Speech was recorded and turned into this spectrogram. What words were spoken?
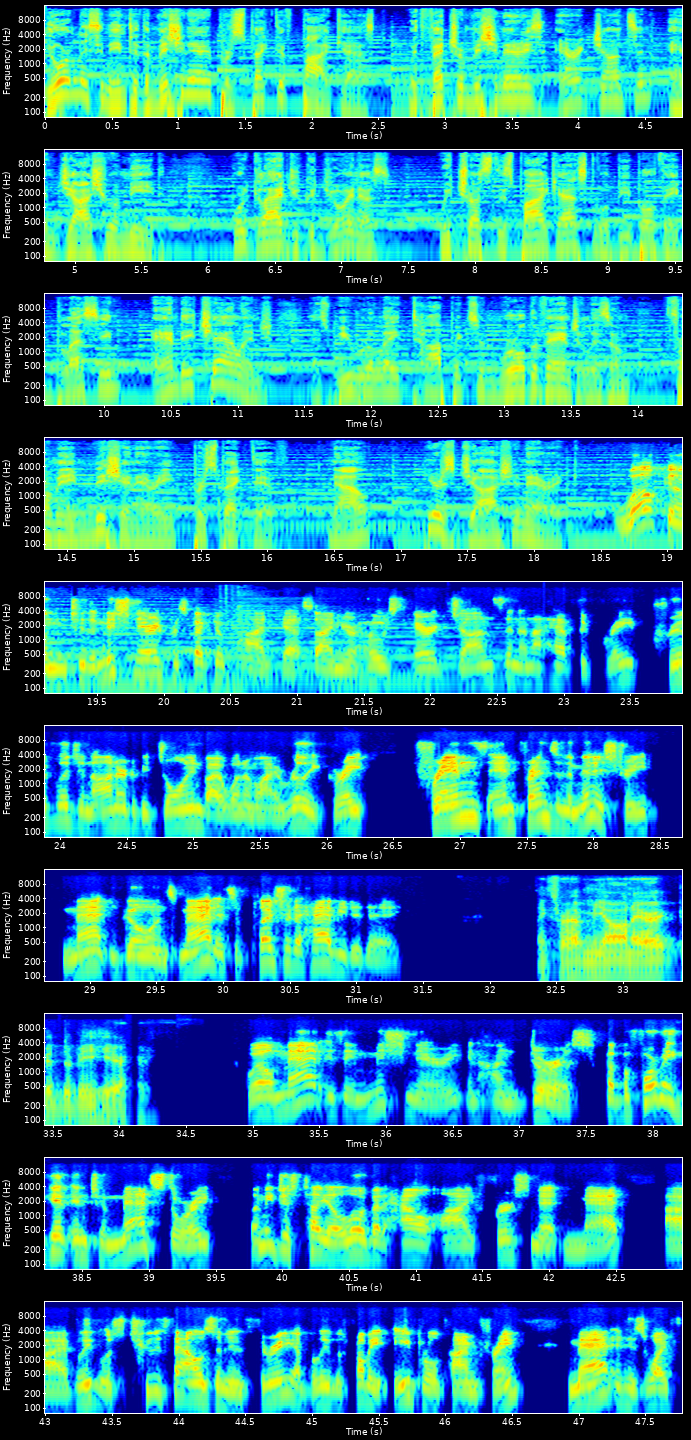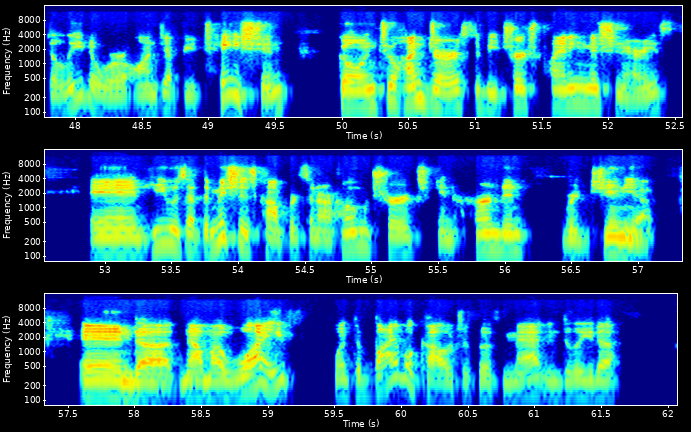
You're listening to the Missionary Perspective Podcast with veteran missionaries Erik Johnson and Joshua Mead. We're glad you could join us. We trust this podcast will be both a blessing and a challenge as we relate topics in world evangelism from a missionary perspective. Now, here's Josh and Eric. Welcome to the Missionary Perspective Podcast. I'm your host, Erik Johnson, and I have the great privilege and honor to be joined by one of my really great friends and friends in the ministry, Matt Goins. Matt, it's a pleasure to have you today. Thanks for having me on, Erik. Good to be here. Well, Matt is a missionary in Honduras. But before we get into Matt's story, let me just tell you a little bit how I first met Matt. I believe it was 2003. I believe it was probably April timeframe. Matt and his wife Delita were on deputation going to Honduras to be church planting missionaries. And he was at the missions conference in our home church in Herndon, Virginia. And uh, now my wife went to Bible college with both Matt and Delita.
